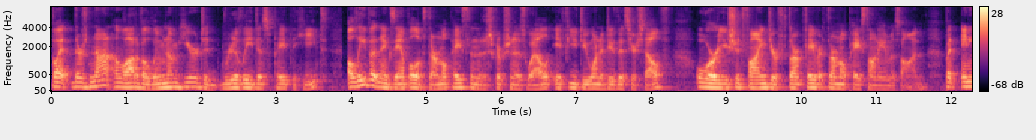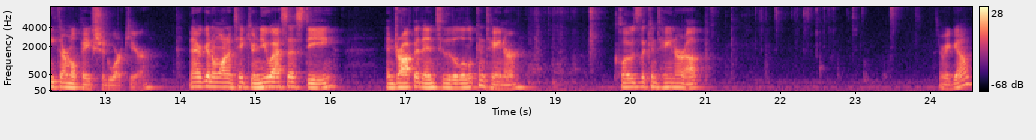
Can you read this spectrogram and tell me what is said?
But there's not a lot of aluminum here to really dissipate the heat. I'll leave an example of thermal paste in the description as well if you do want to do this yourself or you should find your favorite thermal paste on Amazon. But any thermal paste should work here. Now you're going to want to take your new SSD and drop it into the little container. Close the container up there we go.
